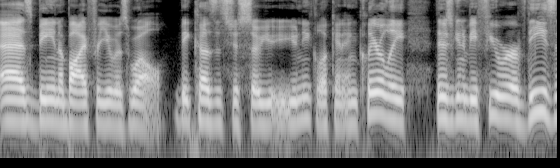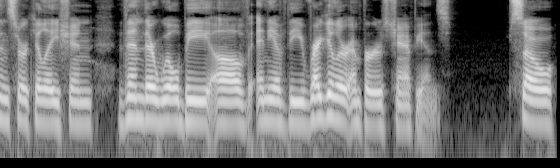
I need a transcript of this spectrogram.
as being a buy for you as well because it's just so unique looking. And clearly, there's going to be fewer of these in circulation than there will be of any of the regular Emperor's champions. So,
